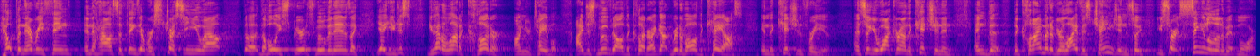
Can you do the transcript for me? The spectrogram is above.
helping everything in the house, the things that were stressing you out. The, the, Holy Spirit's moving in. It's like, yeah, you just, you had a lot of clutter on your table. I just moved all the clutter. I got rid of all the chaos in the kitchen for you. And so you're walking around the kitchen and, and the, the climate of your life is changing. So you start singing a little bit more.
